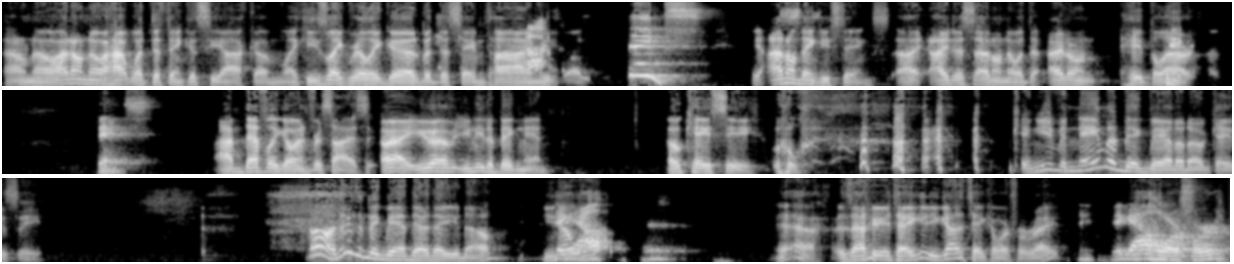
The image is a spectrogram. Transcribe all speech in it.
I don't know. I don't know how what to think of Siakam. Like he's like really good, but at the same time, he's like thanks. Yeah, I don't think he stinks. I, I just I don't know what the, I don't hate the Lowry. Thanks. I'm definitely going for size. All right, you have you need a big man. OKC. Can you even name a big man on OKC? Oh, there's a big man there that you know. You big know. Yeah, is that who you're taking? You got to take Horford, right? Big Al Horford.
